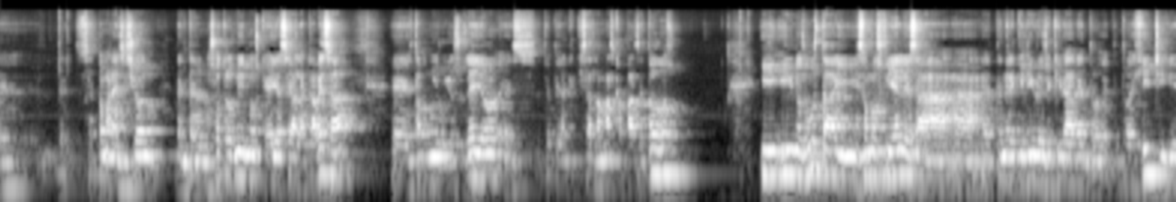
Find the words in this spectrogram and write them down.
eh, se toma la decisión de entre nosotros mismos que ella sea la cabeza. Eh, estamos muy orgullosos de ello. Es, yo diría que quizás la más capaz de todos. Y, nos gusta y somos fieles a, tener equilibrios y equidad dentro de, dentro de Hitch y,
